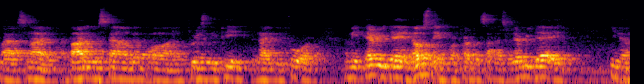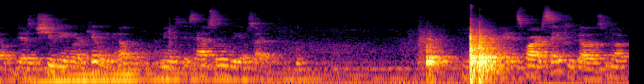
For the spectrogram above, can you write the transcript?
last night. A body was found up on Grizzly Peak the night before. I mean, every day, and those things weren't publicized, but every day, you know, there's a shooting or a killing in Oakland. I mean, it's, it's absolutely absurd. You know, and as far as safety goes, you know,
